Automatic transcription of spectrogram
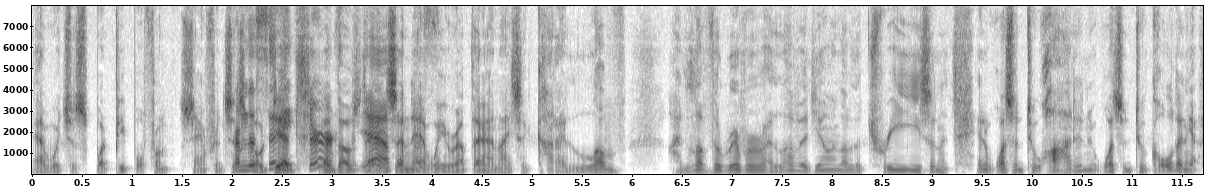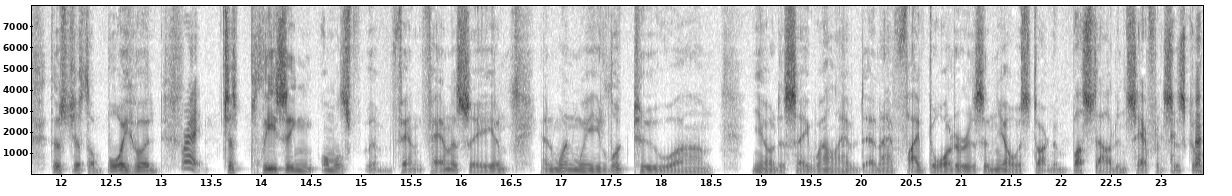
and which is what people from San Francisco city, did sure. in those Yeah, days. And, and we were up there, and I said, "God, I love." I love the river. I love it. You know, I love the trees, and it, and it wasn't too hot, and it wasn't too cold. And yeah, there's just a boyhood, Right. just pleasing, almost uh, fan, fantasy. And and when we look to, um, you know, to say, well, I have and I have five daughters, and you know, it's starting to bust out in San Francisco.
